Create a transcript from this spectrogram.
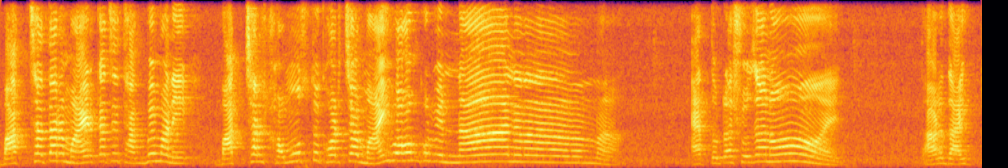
বাচ্চা তার মায়ের কাছে থাকবে মানে বাচ্চার সমস্ত খরচা মাই বহন করবে না না না না না না না এতটা সোজা নয় তার দায়িত্ব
